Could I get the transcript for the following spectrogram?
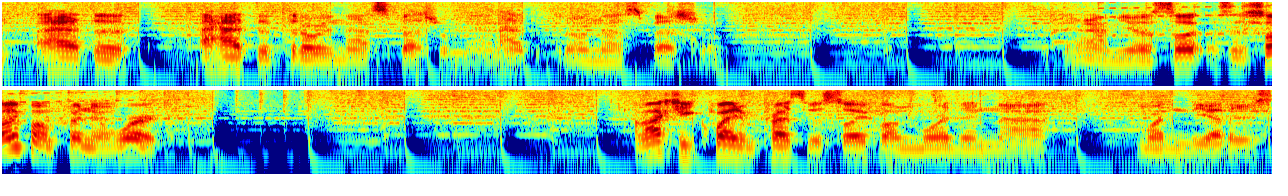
Bad. I had to I had to throw in that special, man. I had to throw in that special. Damn, yo, so, so Soifon putting in work. I'm actually quite impressed with Soifon more than uh, more than the others.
